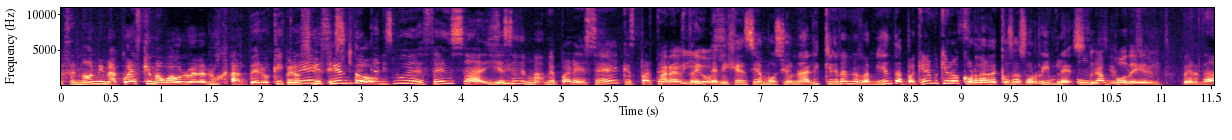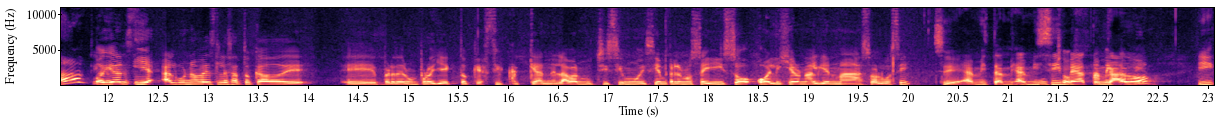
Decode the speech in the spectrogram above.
O sea, no, ni me acuerdas que me voy a volver a enojar. Pero ¿qué Pero sí es un cierto. mecanismo de defensa y ese ma- me parece que es parte de nuestra inteligencia emocional y qué gran herramienta. ¿Para qué me quiero acordar de cosas horribles? Un gran poder. ¿Verdad? Oigan, ¿y alguna vez les ha tocado de eh, perder un proyecto que sí que anhelaban muchísimo y siempre no se hizo o eligieron a alguien más o algo así? Sí, a mí, también, a mí sí me ha A mí tocado. también. Y,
